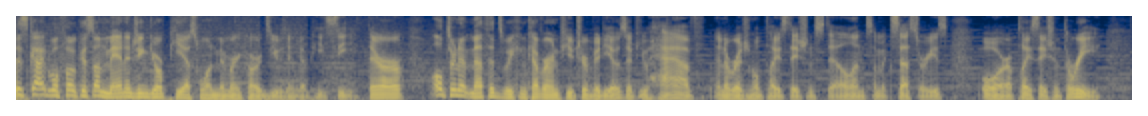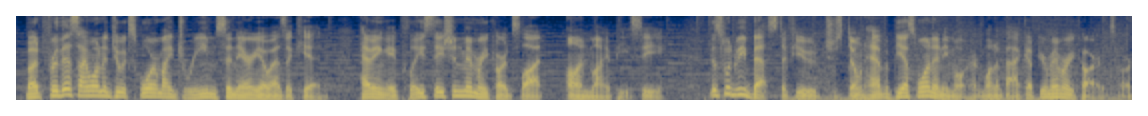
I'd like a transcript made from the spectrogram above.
This guide will focus on managing your PS1 memory cards using a PC. There are alternate methods we can cover in future videos if you have an original PlayStation still and some accessories, or a PlayStation 3. But for this, I wanted to explore my dream scenario as a kid, having a PlayStation memory card slot on my PC. This would be best if you just don't have a PS1 anymore and want to back up your memory cards, or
